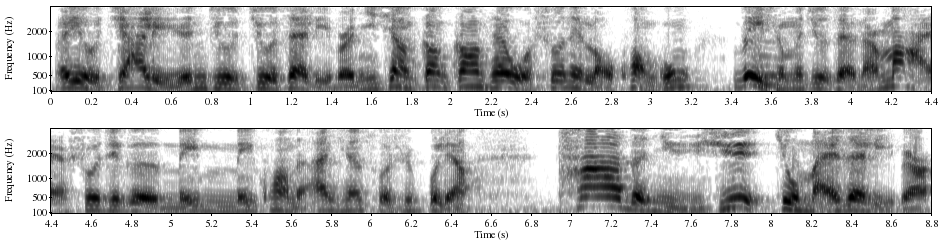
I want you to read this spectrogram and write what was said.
哎呦，家里人就就在里边。你像刚刚才我说那老矿工，为什么就在那骂呀？说这个煤煤矿的安全措施不良，他的女婿就埋在里边。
